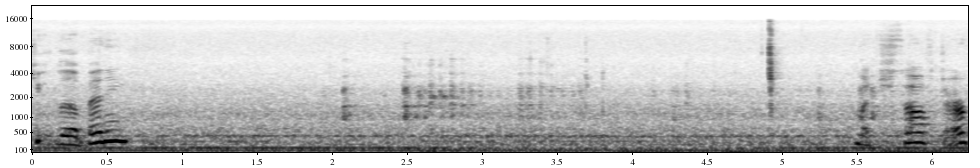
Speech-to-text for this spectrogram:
Cute little bunny. Much softer.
